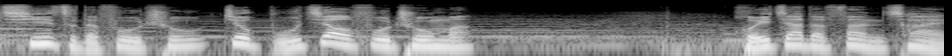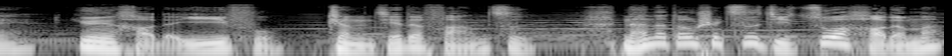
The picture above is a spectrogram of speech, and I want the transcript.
妻子的付出就不叫付出吗？回家的饭菜、熨好的衣服、整洁的房子，难道都是自己做好的吗？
